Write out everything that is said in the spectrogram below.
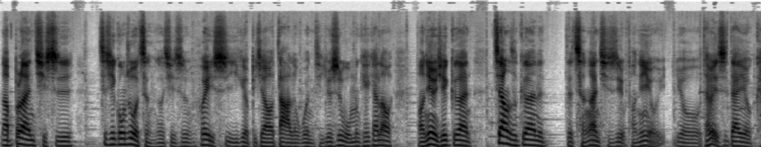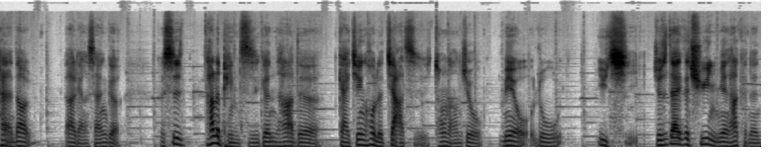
那不然，其实这些工作整合其实会是一个比较大的问题。就是我们可以看到，房间有些个案，这样子个案的的成案，其实有房间有有台北市大概有看得到啊两三个，可是它的品质跟它的改建后的价值，通常就没有如预期。就是在一个区域里面，它可能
